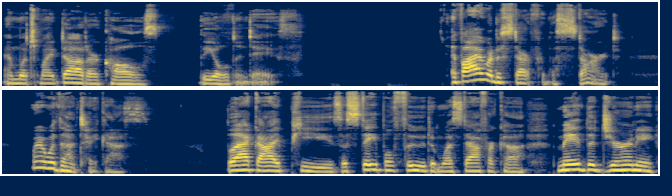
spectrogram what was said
and which my daughter calls the olden days. If I were to start from the start, where would that take us? Black eyed peas, a staple food in West Africa, made the journey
